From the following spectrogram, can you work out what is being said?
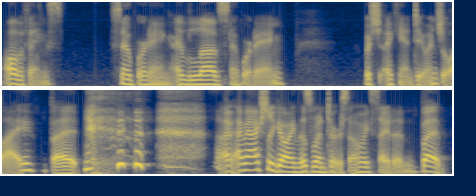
all the things. Snowboarding. I love snowboarding, which I can't do in July, but I'm actually going this winter, so I'm excited. But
